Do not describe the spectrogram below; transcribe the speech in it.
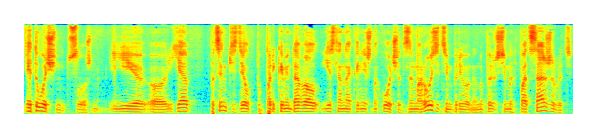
это очень сложно. И э, я пациентке сделал, порекомендовал, если она, конечно, хочет заморозить эмбрионы, но прежде чем их подсаживать,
